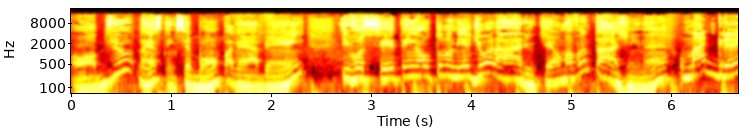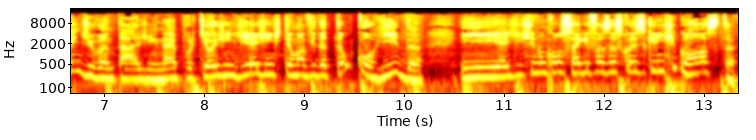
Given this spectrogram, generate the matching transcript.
óbvio, né? Você tem que ser bom para ganhar bem e você tem autonomia de horário, que é uma vantagem vantagem, né? Uma grande vantagem, né? Porque hoje em dia a gente tem uma vida tão corrida e a gente não consegue fazer as coisas que a gente gosta.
